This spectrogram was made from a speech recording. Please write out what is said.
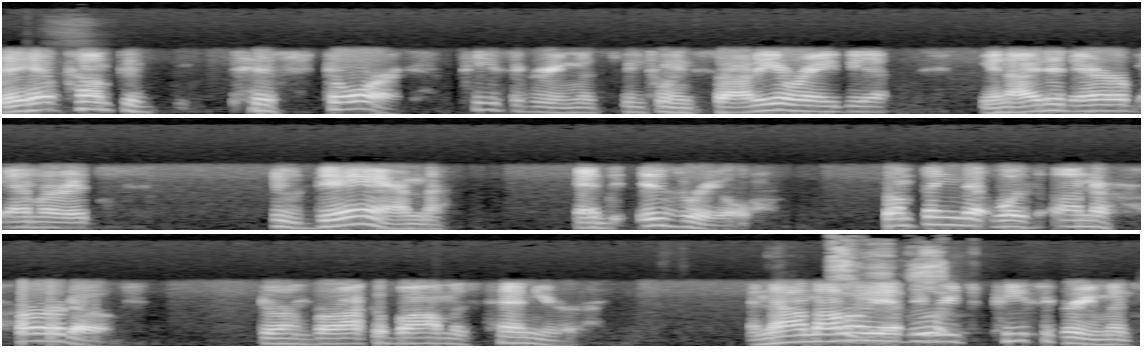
They have come to historic peace agreements between Saudi Arabia, United Arab Emirates, Sudan, and Israel, something that was unheard of during Barack Obama's tenure. And now not only have they reached peace agreements,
